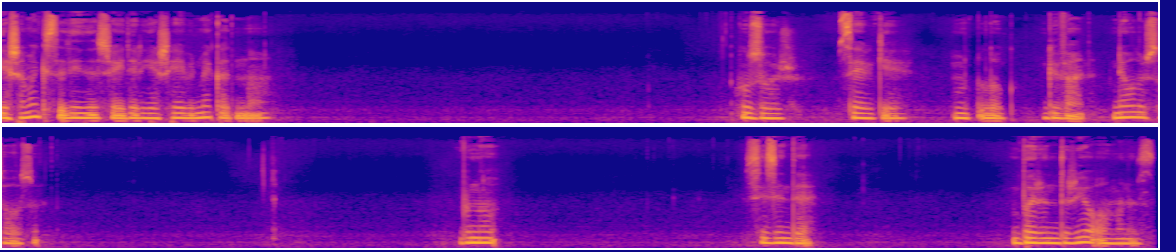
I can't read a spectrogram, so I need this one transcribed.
Yaşamak istediğiniz şeyleri yaşayabilmek adına huzur, sevgi, mutluluk, güven ne olursa olsun. Bunu sizin de barındırıyor olmanız,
